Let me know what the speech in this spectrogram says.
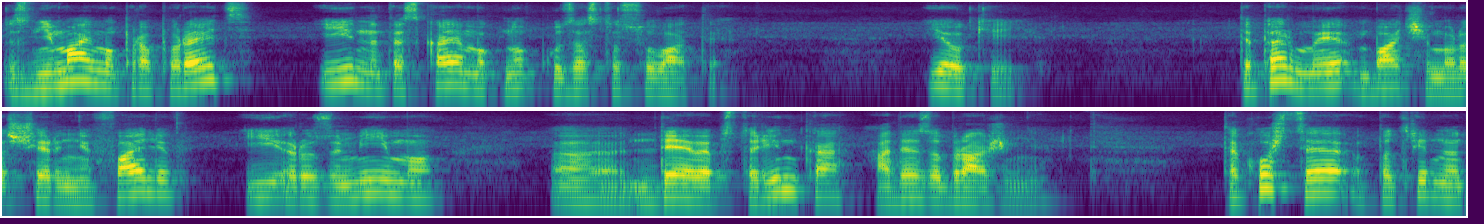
Знімаємо прапорець і натискаємо кнопку Застосувати. І ОК. Тепер ми бачимо розширення файлів і розуміємо, е, де веб-сторінка, а де зображення. Також це потрібно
